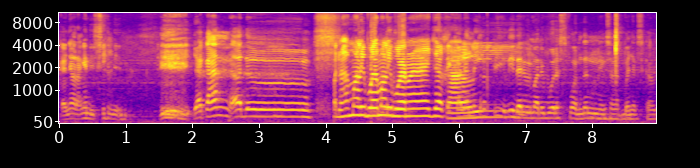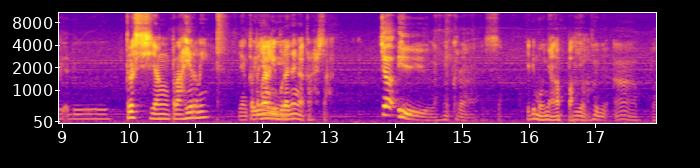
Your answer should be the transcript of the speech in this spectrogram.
Kayaknya orangnya di sini. ya kan? Aduh. Padahal mah liburan mah liburan aja kali. terpilih dari 5000 responden yang sangat banyak sekali. Aduh. Terus yang terakhir nih, Yang katanya nih. liburannya nggak kerasa. Cok, iya, nggak kerasa. Jadi maunya apa? Iya, punya apa?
